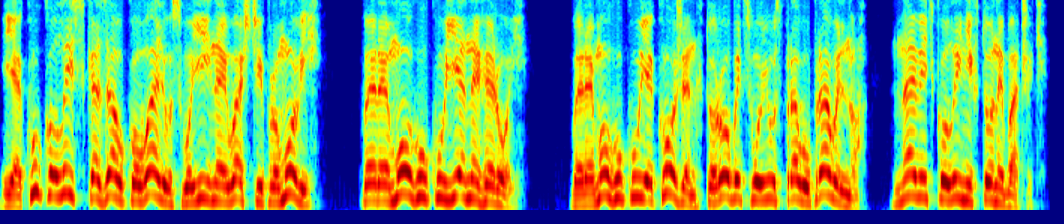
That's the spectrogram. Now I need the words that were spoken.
яку колись сказав коваль у своїй найважчій промові Перемогу кує не герой. Перемогу кує кожен, хто робить свою справу правильно, навіть коли ніхто не бачить.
